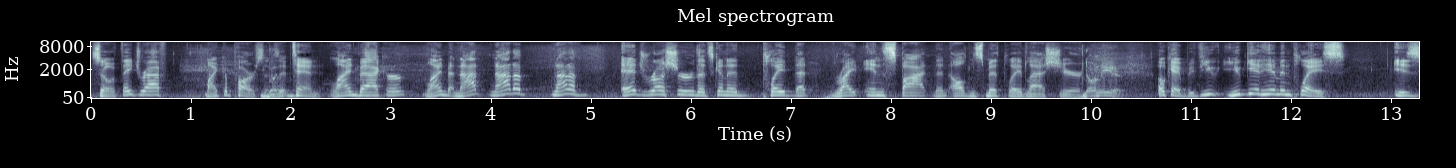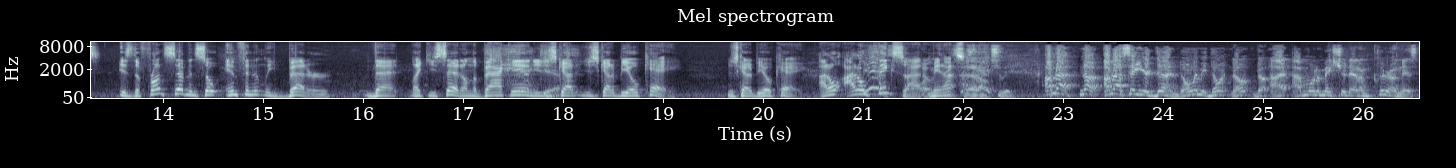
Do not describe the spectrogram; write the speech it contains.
So if they draft Micah Parsons at ten, linebacker, linebacker, not not a not a edge rusher that's going to play that right in spot that Aldon Smith played last year. Don't need it. Okay, but if you you get him in place, is is the front seven so infinitely better that, like you said, on the back end, you just Yes. got you just got to be okay. You just got to be okay. I don't I don't Yes. think so. I don't mean, think so. Actually, I'm not. No, I'm not saying you're done. Don't let me. Don't. Don't. don't I, I want to make sure that I'm clear on this.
